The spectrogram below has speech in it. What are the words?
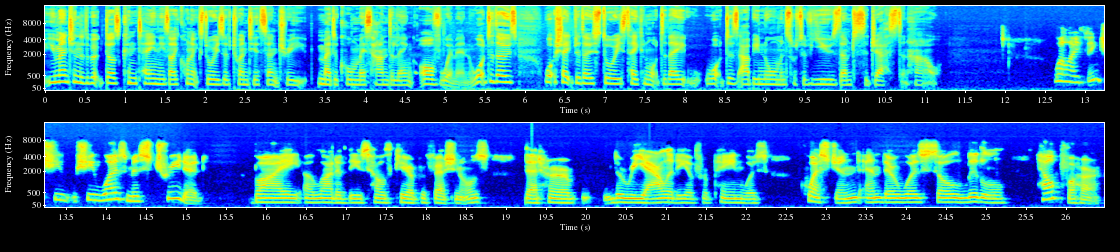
You mentioned that the book does contain these iconic stories of 20th century medical mishandling of women. What do those what shape do those stories take and what do they what does Abby Norman sort of use them to suggest and how? Well, I think she she was mistreated by a lot of these healthcare professionals. That her the reality of her pain was questioned and there was so little help for her.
